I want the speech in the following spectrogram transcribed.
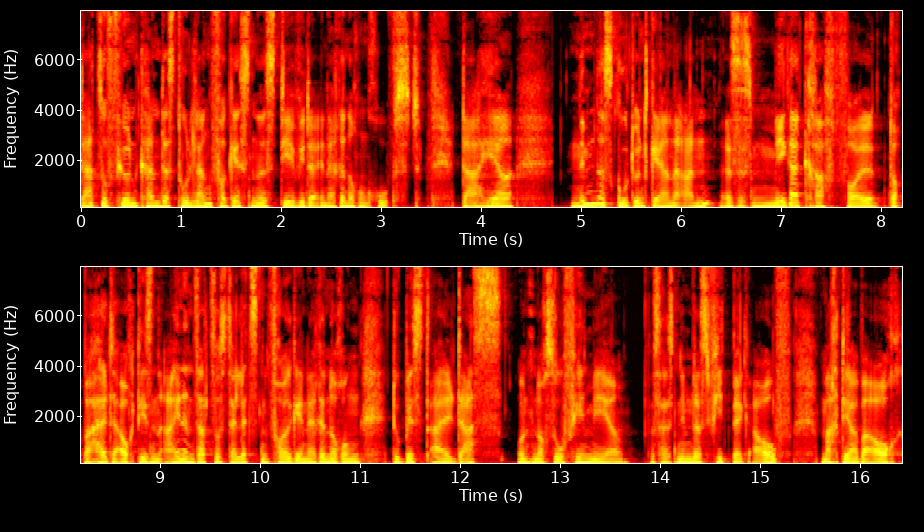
dazu führen kann, dass du lang Vergessenes dir wieder in Erinnerung rufst. Daher Nimm das gut und gerne an. Es ist mega kraftvoll, doch behalte auch diesen einen Satz aus der letzten Folge in Erinnerung. Du bist all das und noch so viel mehr. Das heißt, nimm das Feedback auf, mach dir aber auch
